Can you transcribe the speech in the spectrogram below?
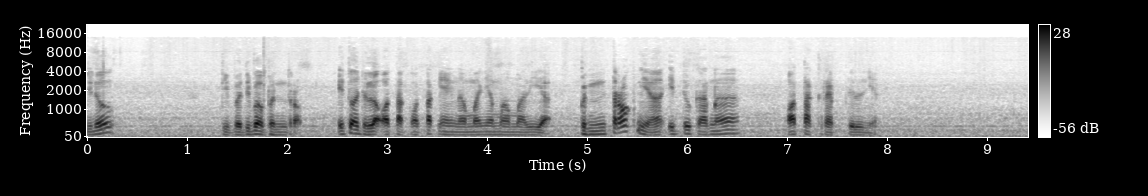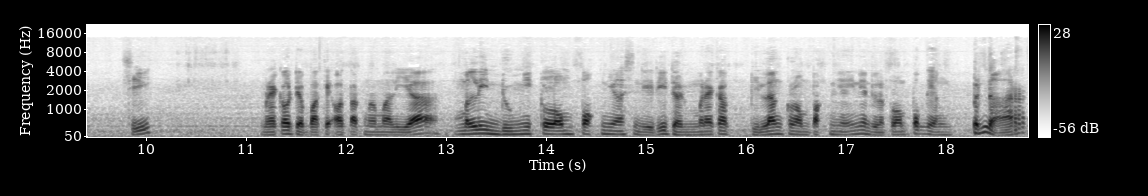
You know? Tiba-tiba bentrok. Itu adalah otak-otak yang namanya mamalia. Bentroknya itu karena otak reptilnya. Si mereka udah pakai otak mamalia melindungi kelompoknya sendiri dan mereka bilang kelompoknya ini adalah kelompok yang benar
